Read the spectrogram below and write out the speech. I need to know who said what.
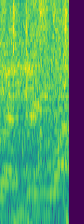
Speaker 1: landing ground.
